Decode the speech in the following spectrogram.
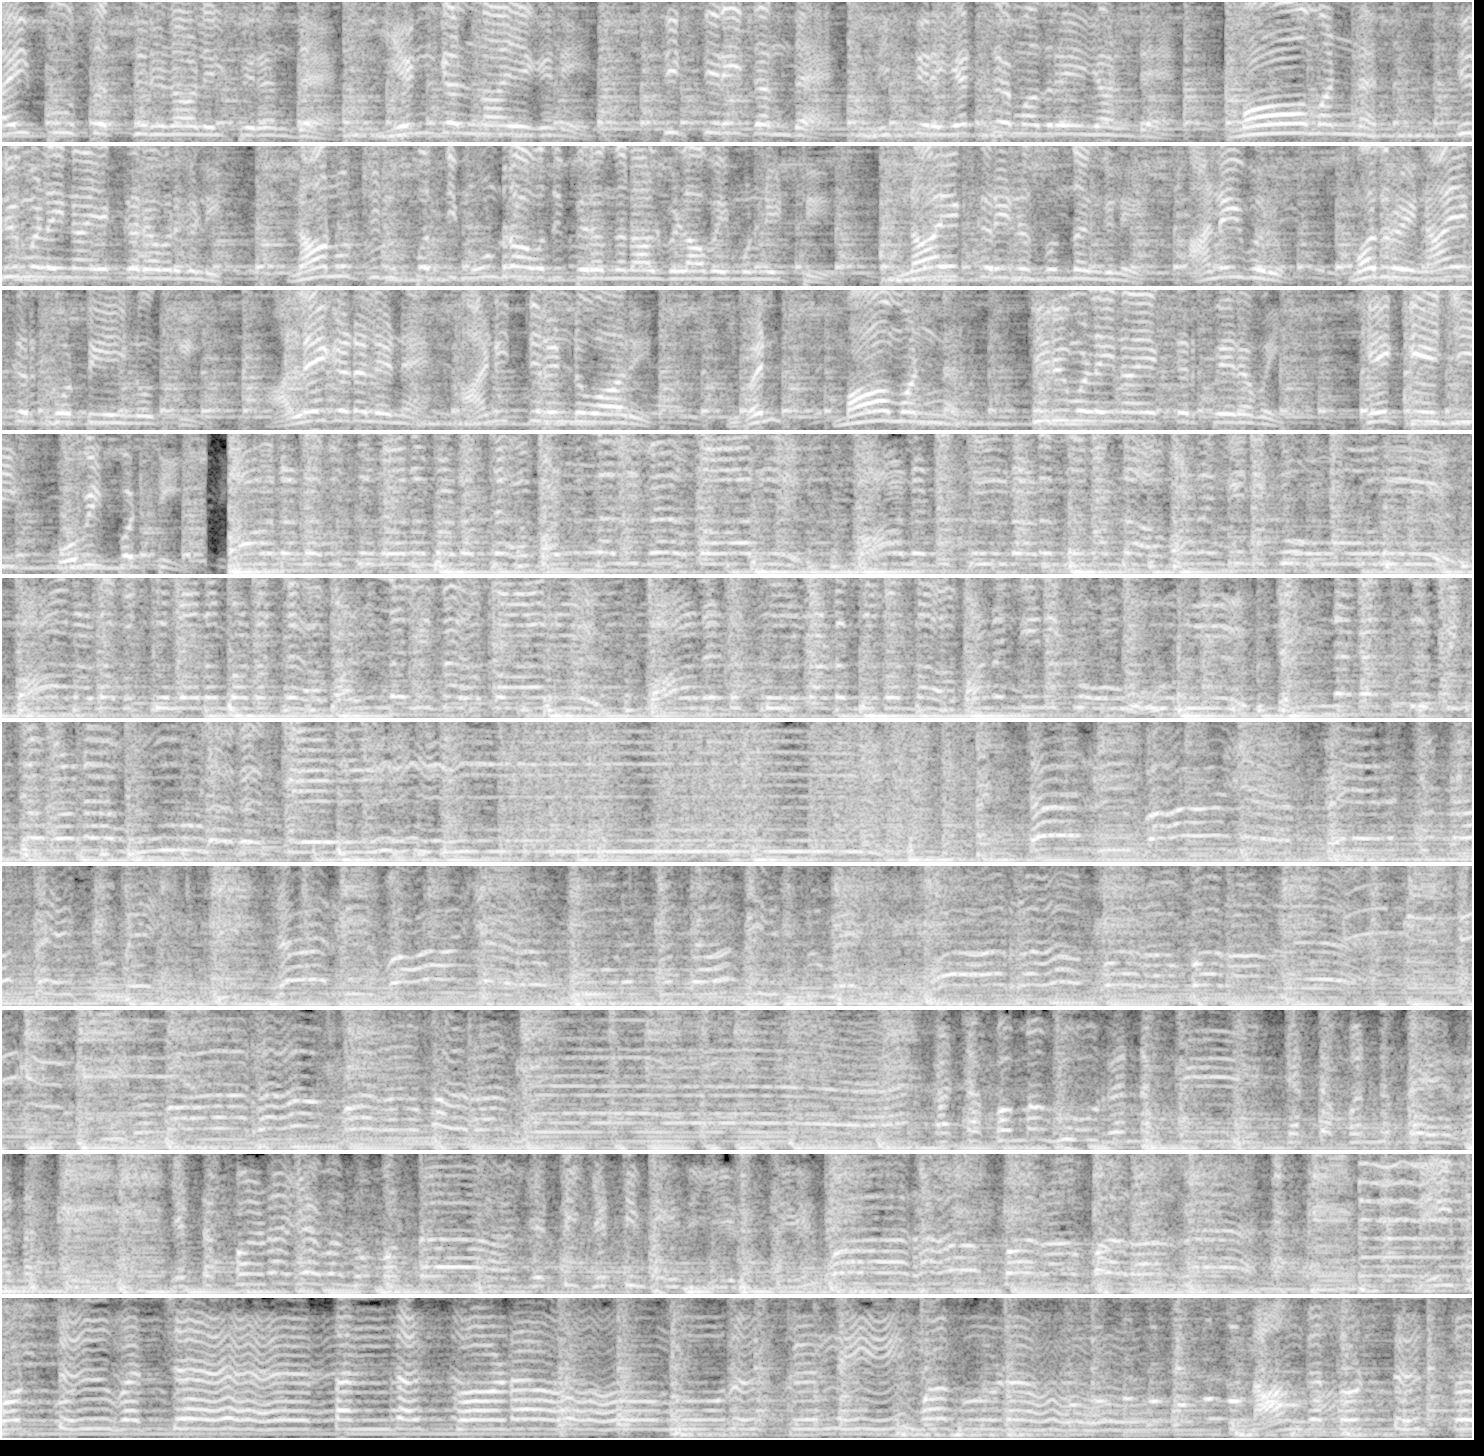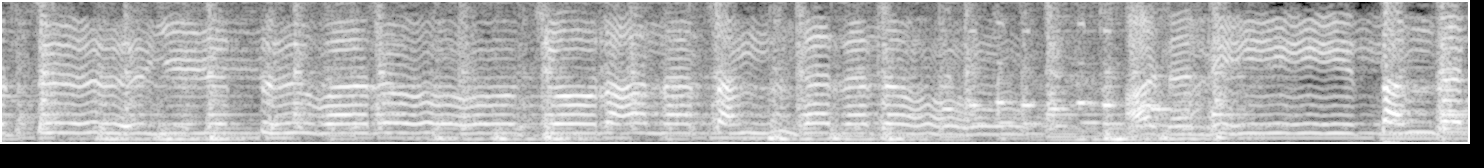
தைப்பூச திருநாளில் பிறந்த எங்கள் நாயகனே சித்திரை தந்த நித்திரையற்ற மதுரையை ஆண்ட மாமன்னர் திருமலை நாயக்கர் அவர்களின் நானூற்றி முப்பத்தி மூன்றாவது பிறந்த நாள் விழாவை முன்னிட்டு நாயக்கரின சொந்தங்களே அனைவரும் மதுரை நாயக்கர் கோட்டையை நோக்கி அலைகடல் என அணித்திரண்டுவாறு இவன் மாமன்னர் திருமலை நாயக்கர் பேரவை கே கேஜி கோவில்பட்டி. வள்ளலிவ மாறு வாழெடுத்து நடந்து வந்தா வணங்கி நிற்கும் ஊரு. தென்னகத்து சிங்கமன ஊருலக கேடு. தருவாய பேரச் சொன்னா பேசுமே. வச்ச தந்த கொடம் ஊருக்கு நீ மகுடம். நாங்க தொட்டு தொட்டு இழுத்து வரோம் ஜோரான தங்கரதம் அடலி தந்த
